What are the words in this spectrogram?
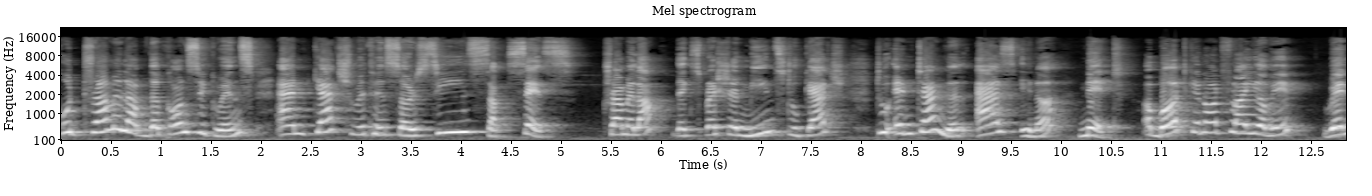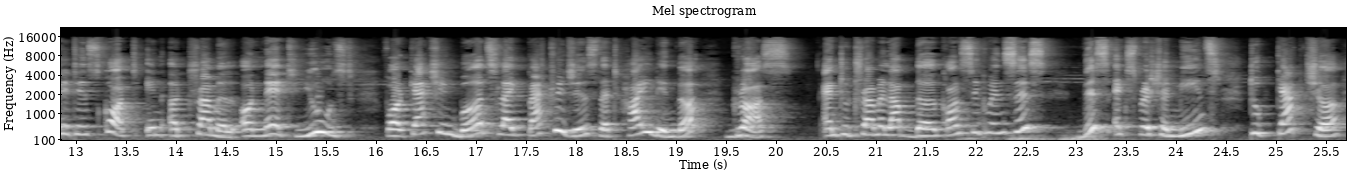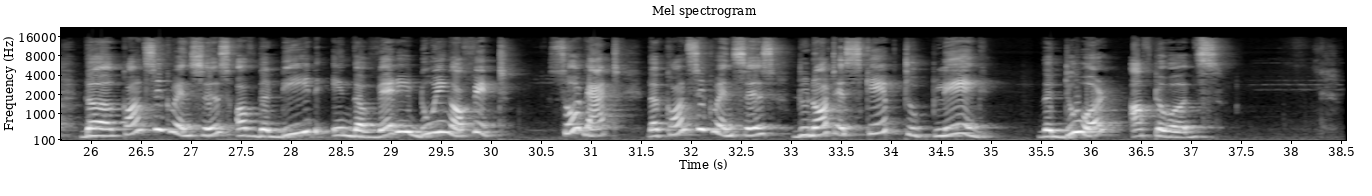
could trammel up the consequence and catch with his surcease success, Trammella, the expression means to catch, to entangle as in a net. A bird cannot fly away when it is caught in a trammel or net used for catching birds like partridges that hide in the grass. And to trammel up the consequences, this expression means to capture the consequences of the deed in the very doing of it, so that the consequences do not escape to plague the doer afterwards,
